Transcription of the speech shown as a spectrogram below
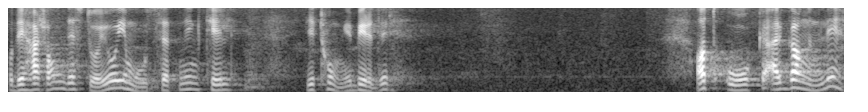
Og det her sånn, det står jo i motsetning til de tunge byrder. At åket er gagnlig,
